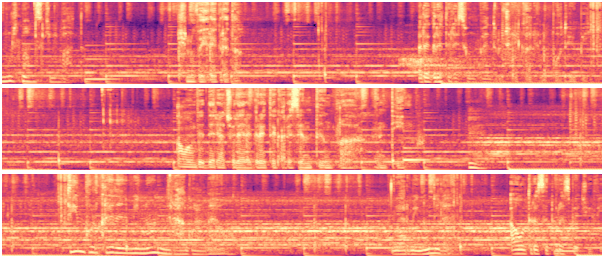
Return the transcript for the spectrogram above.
mult m-am schimbat. Și nu vei regreta? Regretele sunt pentru cei care nu pot iubi. Am în vedere acele regrete care se întâmplă în timp. Mm. Timpul crede în minuni, dragul meu. Iar minunile au o trăsătură specifică.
